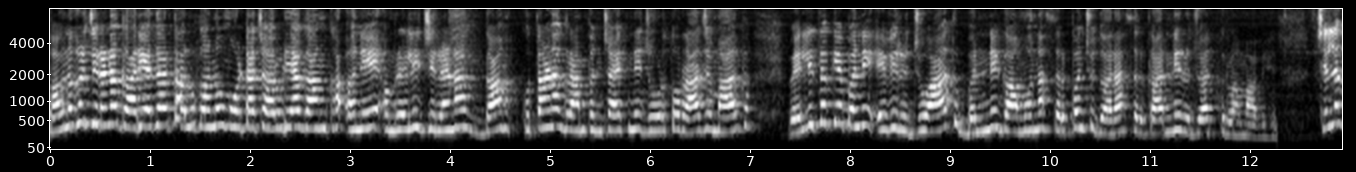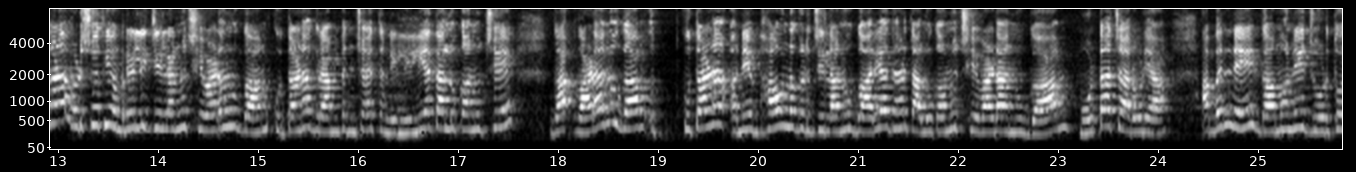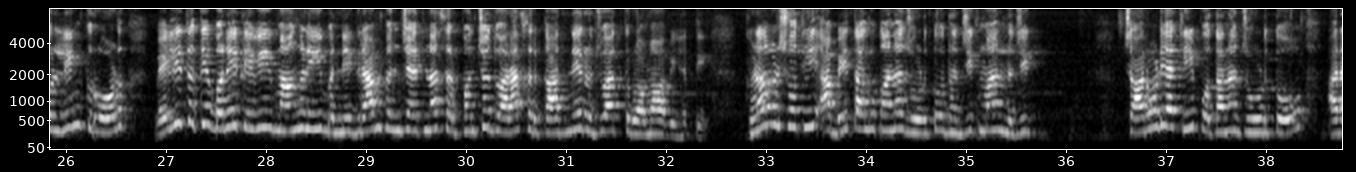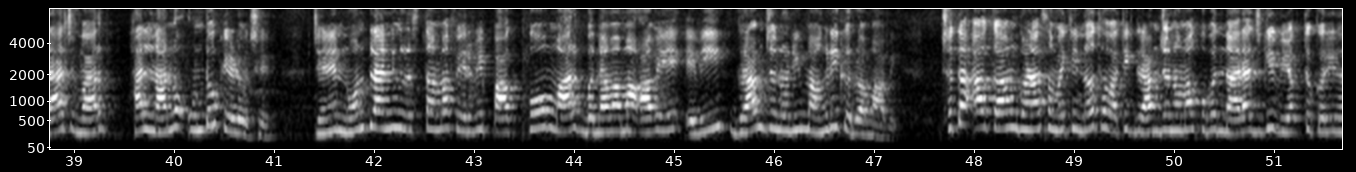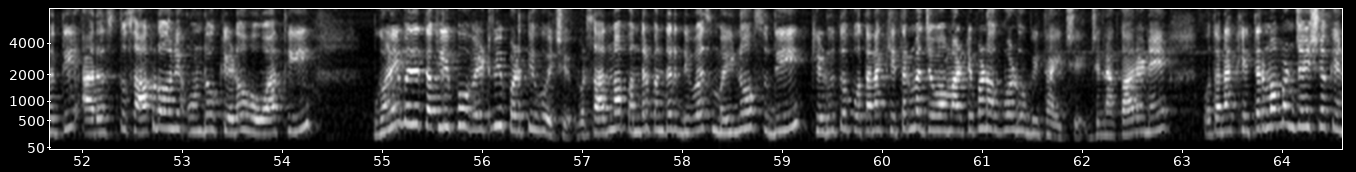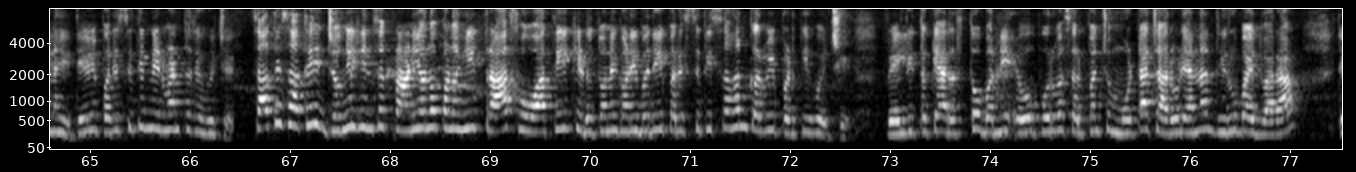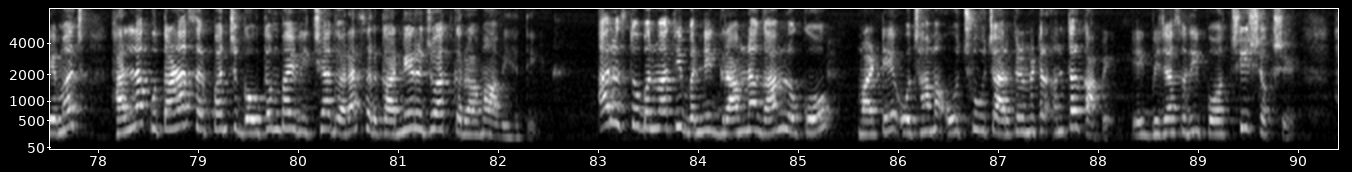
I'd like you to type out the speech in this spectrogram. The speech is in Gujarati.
ભાવનગર જિલ્લાના ગારિયાધાર તાલુકાનું મોટા ચારુડિયા ગામ અને અમરેલી જિલ્લાના ગામ કુતાણા ગ્રામ પંચાયતને જોડતો રાજમાર્ગ વહેલી તકે બને એવી રજૂઆત બંને ગામોના સરપંચ દ્વારા સરકારને રજૂઆત કરવામાં આવી હતી. છેલ્લા ઘણા વર્ષોથી અમરેલી જિલ્લાનું છેવાડાનું ગામ કુતાણા ગ્રામ પંચાયત અને લીલિયા તાલુકાનું છે. વાડાનું ગામ કુતાણા અને ભાવનગર જિલ્લાનું ગારિયાધાર તાલુકાનું છેવાડાનું ગામ મોટા ચારોડિયા. આ બંને ગામોને જોડતો લિંક રોડ વહેલી તકે બને તેવી માંગણી બંને ગ્રામ પંચાયતના સરપંચો દ્વારા સરકારને રજૂઆત કરવામાં આવી હતી. ઘણા વર્ષોથી આ બે તાલુકાના જોડતો નજીકમાં નજીક ચારોડિયાથી પોતાના જોડતો આ રાજમાર્ગ હાલ નાનો ઊંડો કેળો છે, જેને નોન પ્લાનિંગ રસ્તામાં ફેરવી પાકો માર્ગ બનાવવામાં આવે એવી ગ્રામજનોની માંગણી કરવામાં આવી. છતાં આ કામ ઘણા સમયથી ન થવાથી ગ્રામજનોમાં ખૂબ જ નારાજગી વ્યક્ત કરી હતી. આ રસ્તો સાંકડો અને ઊંડો કેળો હોવાથી ઘણી બધી તકલીફો વેઠવી પડતી હોય છે. વરસાદમાં પંદર પંદર દિવસ મહિનો સુધી ખેડૂતો પોતાના ખેતરમાં જવા માટે પણ અગવડ ઊભી થાય છે, જેના કારણે પોતાના ખેતરમાં પણ જઈ શકે નહીં તેવી પરિસ્થિતિ નિર્માણ થતી હોય છે. સાથે સાથે જંગલી હિંસક પ્રાણીઓનો પણ અહીં ત્રાસ હોવાથી ખેડૂતોને ઘણી બધી પરિસ્થિતિ સહન કરવી પડતી હોય છે. વહેલી તકે આ રસ્તો બને એવો પૂર્વ સરપંચ મોટા ચારોડિયાના ધીરુભાઈ દ્વારા તેમજ હાલના કુતાણા સરપંચ ગૌતમભાઈ વિછિયા દ્વારા સરકારને રજૂઆત કરવામાં આવી હતી. આ રસ્તો બનવાથી બંને ગ્રામના ગામ લોકો માટે ઓછામાં ઓછું ચાર કિલોમીટર અંતર કાપે. એકબીજા સુધી પહોંચી શકશે.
